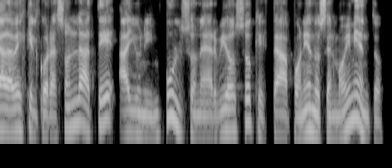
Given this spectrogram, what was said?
cada vez que el corazón late hay un impulso nervioso que está poniéndose en movimiento.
